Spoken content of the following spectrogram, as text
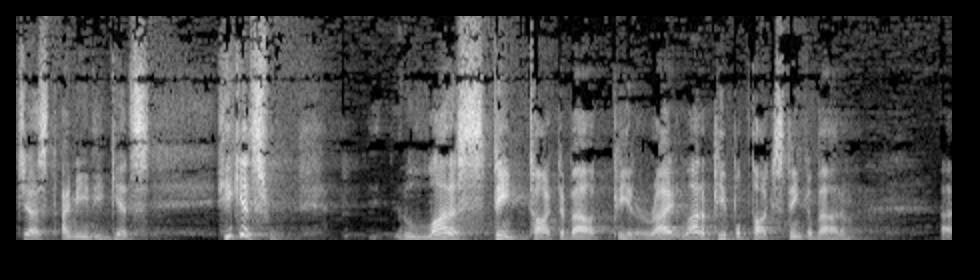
just, I mean, he gets, he gets a lot of stink talked about Peter, right? A lot of people talk stink about him. Uh,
